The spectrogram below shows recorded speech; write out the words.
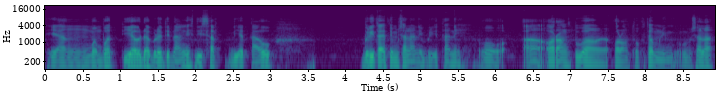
yang membuat dia udah berhenti nangis di saat dia tahu berita itu. Misalnya nih berita nih oh uh, orang tua orang tua kita mening misalnya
